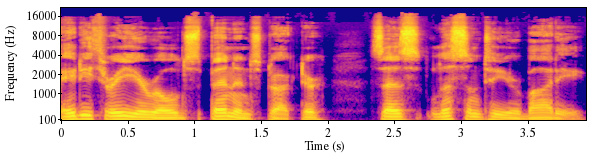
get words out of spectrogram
83-year-old spin instructor says listen to your body.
